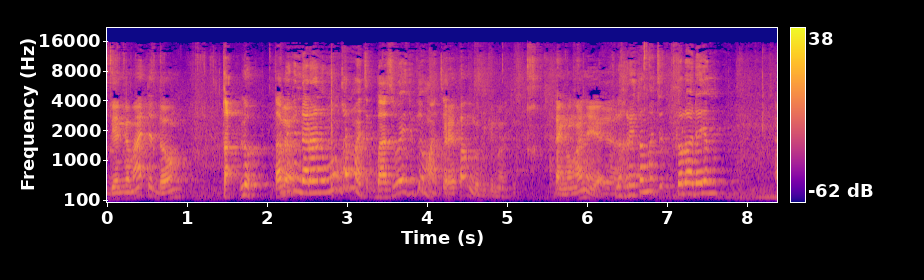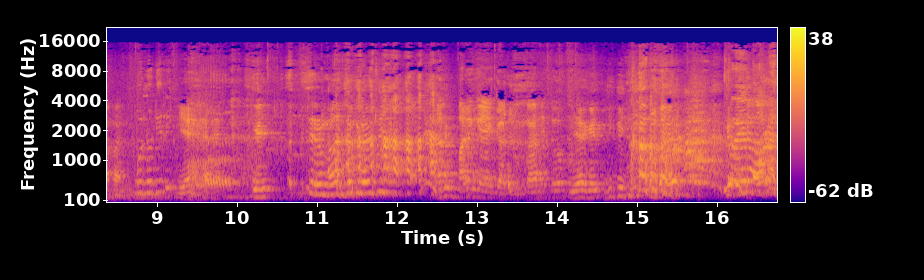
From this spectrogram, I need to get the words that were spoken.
Biar gak macet dong. Tak, loh, tapi Lah. kendaraan umum kan macet, busway juga macet. Kereta nggak bikin macet. Tenggongannya ya. Lah kereta macet kalau ada yang Apaan? bunuh diri. Iya. Ya, Serem banget tuh nanti. Paling kayak gadukan itu. Iya gitu. Kereta orang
